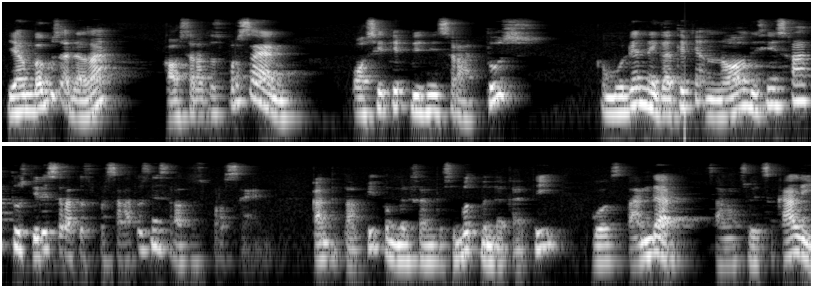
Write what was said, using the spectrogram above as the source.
Yang bagus adalah kalau 100%, positif di sini 100, kemudian negatifnya 0, di sini 100. Jadi 100 per 100 ini 100%. Kan tetapi pemeriksaan tersebut mendekati gold standard, sangat sulit sekali.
